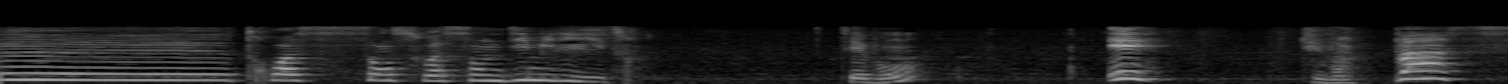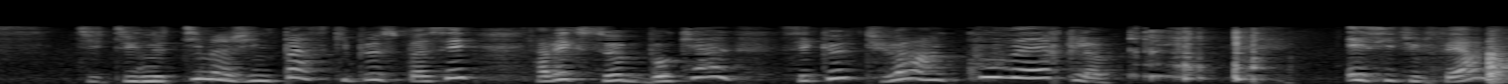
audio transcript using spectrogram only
Euh, 370 millilitres. C'est bon? Et tu vas pas... Tu, ne t'imagines pas ce qui peut se passer avec ce bocal. C'est que tu as un couvercle. Et si tu le fermes,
